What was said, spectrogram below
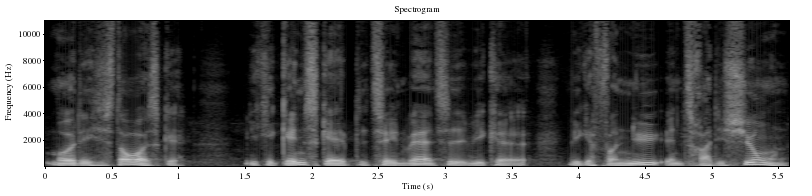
mod det historiske. Vi kan genskabe det til enhver tid. Vi kan, vi kan forny en tradition,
